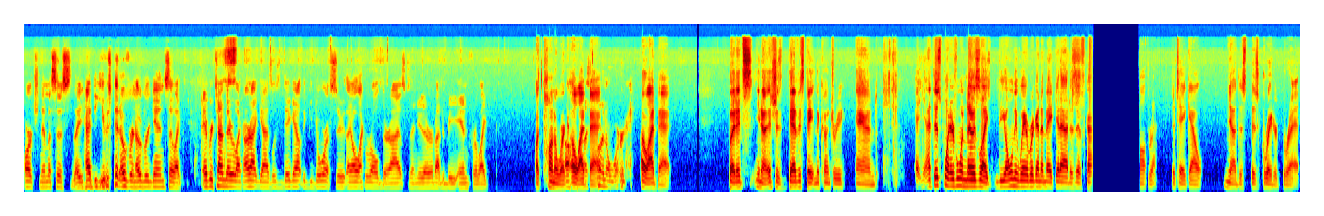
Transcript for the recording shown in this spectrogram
arch nemesis. They had to use it over and over again. So like every time they were like, "All right, guys, let's dig out the Ghidorah suit," they all like rolled their eyes because they knew they were about to be in for like A ton of work. a, oh, I a bet. ton of work. Oh, I bet. But it's you know it's just devastating the country, and at at this point, everyone knows like the only way we're gonna make it out is if God Mothra to take out you know this this greater threat.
